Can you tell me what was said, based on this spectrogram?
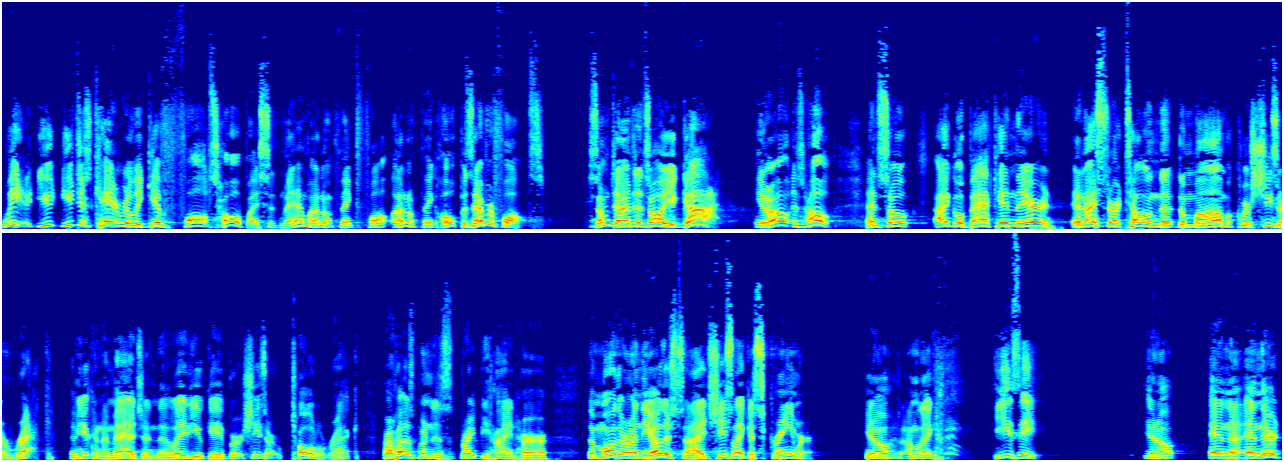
we, you, you just can't really give false hope. I said, ma'am, I don't think fault, I don't think hope is ever false. Sometimes it's all you got, you know, is hope. And so I go back in there and, and I start telling the, the mom, of course, she's a wreck. Mean, you can imagine the lady who gave birth, she's a total wreck. Her husband is right behind her. The mother on the other side, she's like a screamer. You know, I'm like, easy. You know, and uh, and they're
